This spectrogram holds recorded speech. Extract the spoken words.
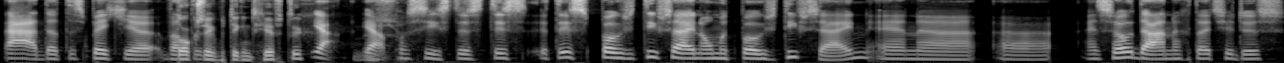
Nou, dat is een beetje... Wat Toxic betekent giftig. Ja, ja Dus- precies. Dus het is, het is positief zijn om het positief zijn. En, eh, eh, en zodanig dat je dus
